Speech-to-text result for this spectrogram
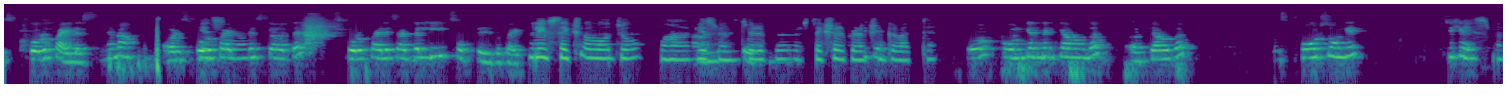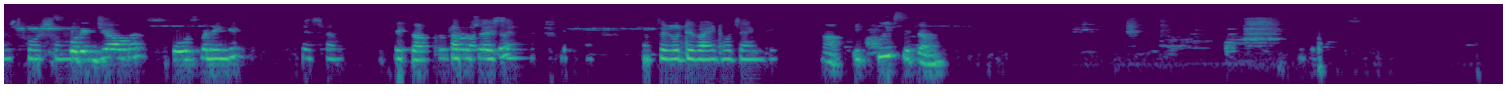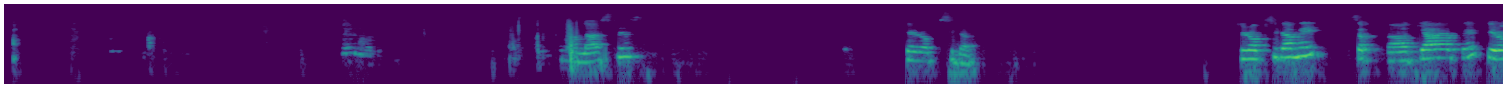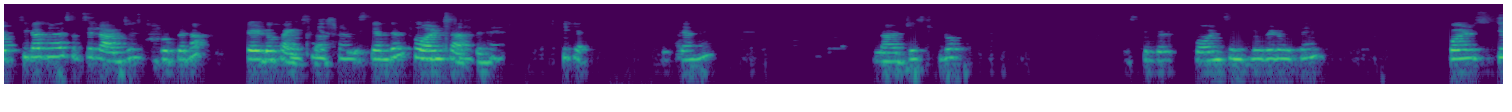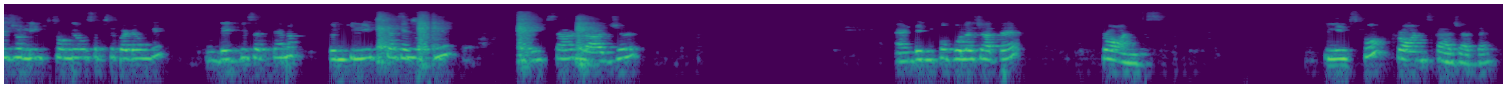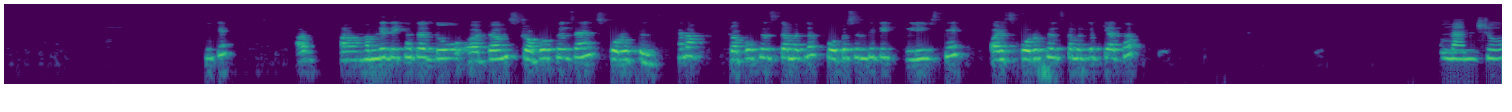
स्पोरोफाइलस है ना? और स्पोरोफाइलस क्या होता है? Sporophylls are the leaves of pteridophytes leaf section वो जो वहाँ यस मैम सेक्सुअल रिप्रोडक्शन करवाते हैं। तो कौन के अंदर क्या होगा? क्या होगा? स्पोर्स होंगे। ठीक है। यस मैम स्पोर्स होंगे। स्पोरेंजिया होगा। स्पोर्स बनेंगे। यस मैम एग्जांपल क्या हो जाएगा। फिर वो डिवाइड हो जाएँगे। हाँ Equisetum Now last is Pteropsida. Pteropsida में सब आ, क्या आते हैं? टेरोप्सिडा जो है सबसे लार्जेस्ट ग्रुप है ना टेरिडोफाइट्स का। Yes, इसके अंदर फर्न्स आते हैं। ठीक है? क्या है? लार्जेस्ट ग्रुप इसके अंदर फर्न्स इंक्लूडेड होते हैं। फर्न्स के जो लीव्स होंगे वो सबसे बड़े होंगे। देख भी सकते हैं ना तो इनकी लीव्स कैसी होती है? लीव्स आर लार्जर एंड इनको बोला जाता है फ्रॉन्स लीव्स को फ्रॉन्स कहा जाता है। ठीक है? अब आ, हमने देखा था दो टर्म्स ट्रोपोफिल्स एंड स्पोरोफिल्स है ना? ट्रोपोफिल्स का मतलब फोटोसिंथेटिक लीव्स थे और स्पोरोफिल्स का मतलब क्या था? मैम जो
